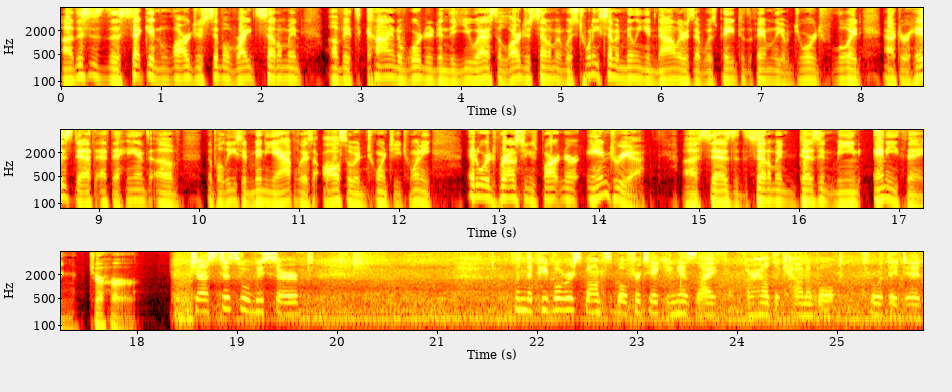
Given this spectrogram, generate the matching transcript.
Uh, this is the second largest civil rights settlement of its kind awarded in the U.S. The largest settlement was $27 million that was paid to the family of George Floyd after his death at the hands of the police in Minneapolis, also in 2020. Edward Bronstein's partner, Andrea, uh, says that the settlement doesn't mean anything to her. Justice will be served when the people responsible for taking his life are held accountable for what they did.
